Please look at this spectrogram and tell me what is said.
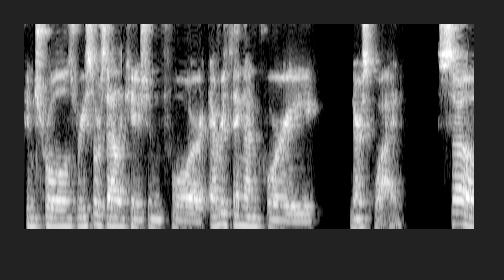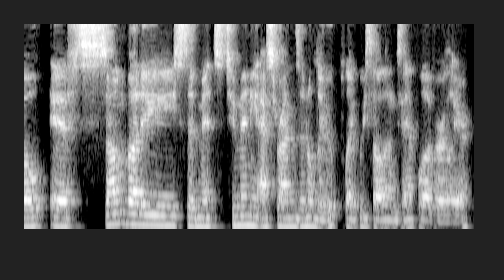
controls resource allocation for everything on Cori NERSC-wide. So if somebody submits too many S runs in a loop, like we saw an example of earlier,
